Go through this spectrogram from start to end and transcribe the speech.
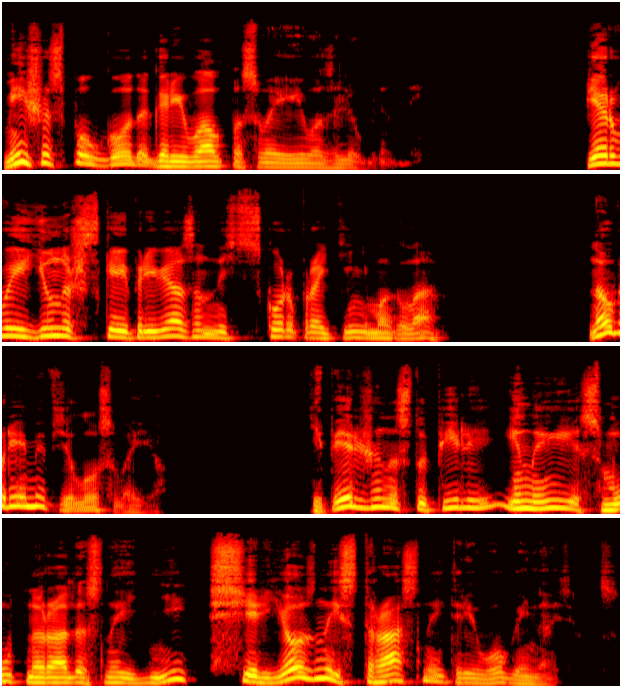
Миша с полгода горевал по своей возлюбленной. Первая юношеская привязанность скоро пройти не могла, но время взяло свое. Теперь же наступили иные смутно-радостные дни с серьезной страстной тревогой на сердце.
